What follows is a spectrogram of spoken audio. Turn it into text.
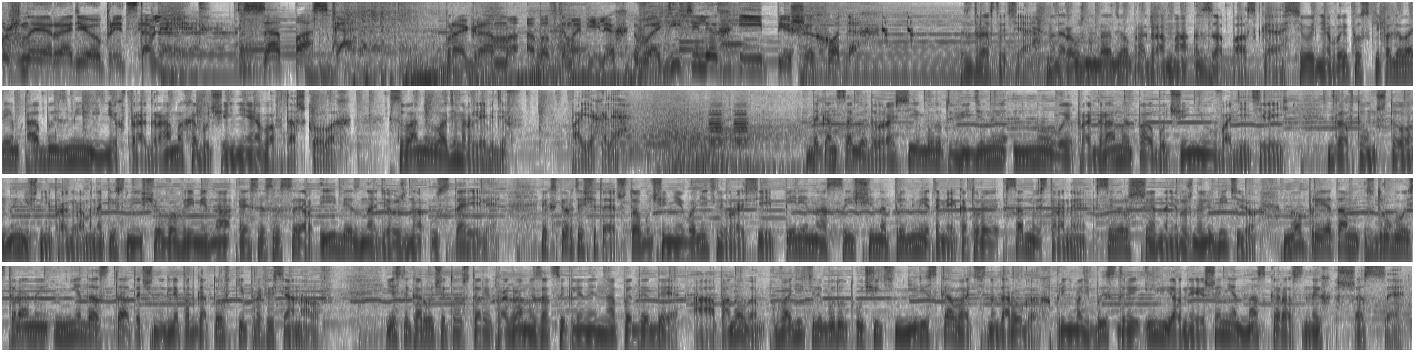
Дорожное радио представляет Запаска Программа об автомобилях, водителях и пешеходах Здравствуйте! На Дорожном радио программа «Запаска». Сегодня в выпуске поговорим об изменениях в программах обучения в автошколах. С вами Владимир Лебедев. Поехали! До конца года в России будут введены новые программы по обучению водителей. Дело в том, что нынешние программы написаны еще во времена СССР и безнадежно устарели. Эксперты считают, что обучение водителей в России перенасыщено предметами, которые, с одной стороны, совершенно не нужны любителю, но при этом, с другой стороны, недостаточны для подготовки профессионалов. Если короче, то старые программы зациклены на ПДД, а по новым водители будут учить не рисковать на дорогах, принимать быстрые и верные решения на скоростных шоссе.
